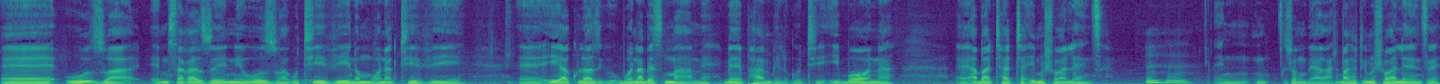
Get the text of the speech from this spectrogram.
eh uzwa emsakazweni uzwa ku TV noma ubona ku TV eh ikakhulukazi ubona besimame bephambili ukuthi ibona eh, abathatha imshwalense. Mhm ngisho ngibeka kahle. Bathatha imshwalense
